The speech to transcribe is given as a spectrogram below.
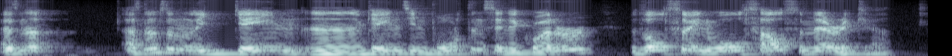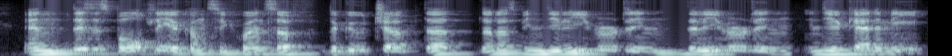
has not has not only gained uh, gained importance in Ecuador but also in all South America. And this is partly a consequence of the good job that, that has been delivered in delivered in, in the academy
